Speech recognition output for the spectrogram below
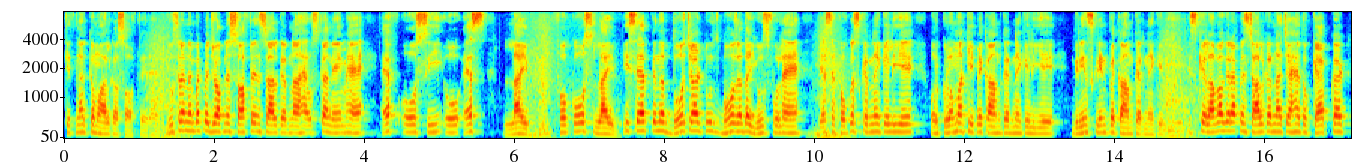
कितना कमाल का सॉफ्टवेयर है। दूसरा नंबर पे जो आपने सॉफ्टवेयर इंस्टॉल करना है, उसका नेम है F O C O S live focus live इस ऐप के अंदर दो चार टूल्स बहुत ज़्यादा यूज़फुल हैं, जैसे फोकस करने के लिए और क्रोमा की पे काम करने के लिए ग्रीन स्क्रीन पे काम करने के लिए। इसके अलावा अगर आप इंस्टॉल करना चाहें तो कैपकट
